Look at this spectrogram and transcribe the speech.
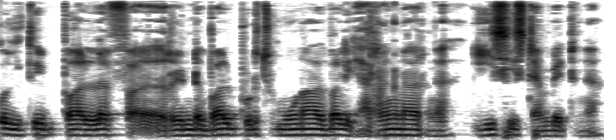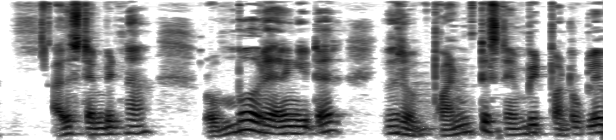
குல்தீப் பாலில் ஃப ரெண்டு பால் பிடிச்சி மூணாவது பால் இறங்குனாருங்க. ஈஸி ஸ்டெம்பிட்டுங்க அது ஸ்டெம்பிட்னா ரொம்ப அவர் இறங்கிட்டார். இவர் பண்ணிட்டு ஸ்டெம்பிட் பண்ணுறக்குள்ளே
